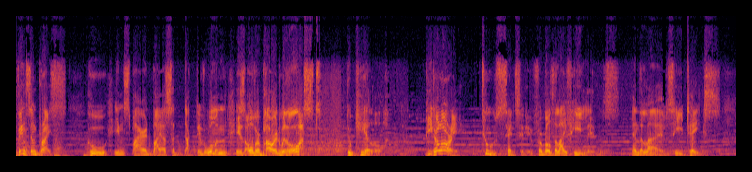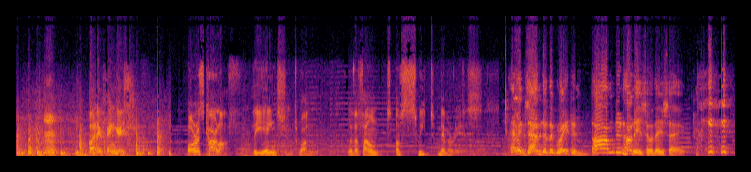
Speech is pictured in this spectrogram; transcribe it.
Vincent Price, who, inspired by a seductive woman, is overpowered with lust to kill. Peter Lorre, too sensitive for both the life he lives and the lives he takes. Butterfingers. Boris Karloff, the ancient one, with a fount of sweet memories. Alexander the Great embalmed in honey, so they say.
